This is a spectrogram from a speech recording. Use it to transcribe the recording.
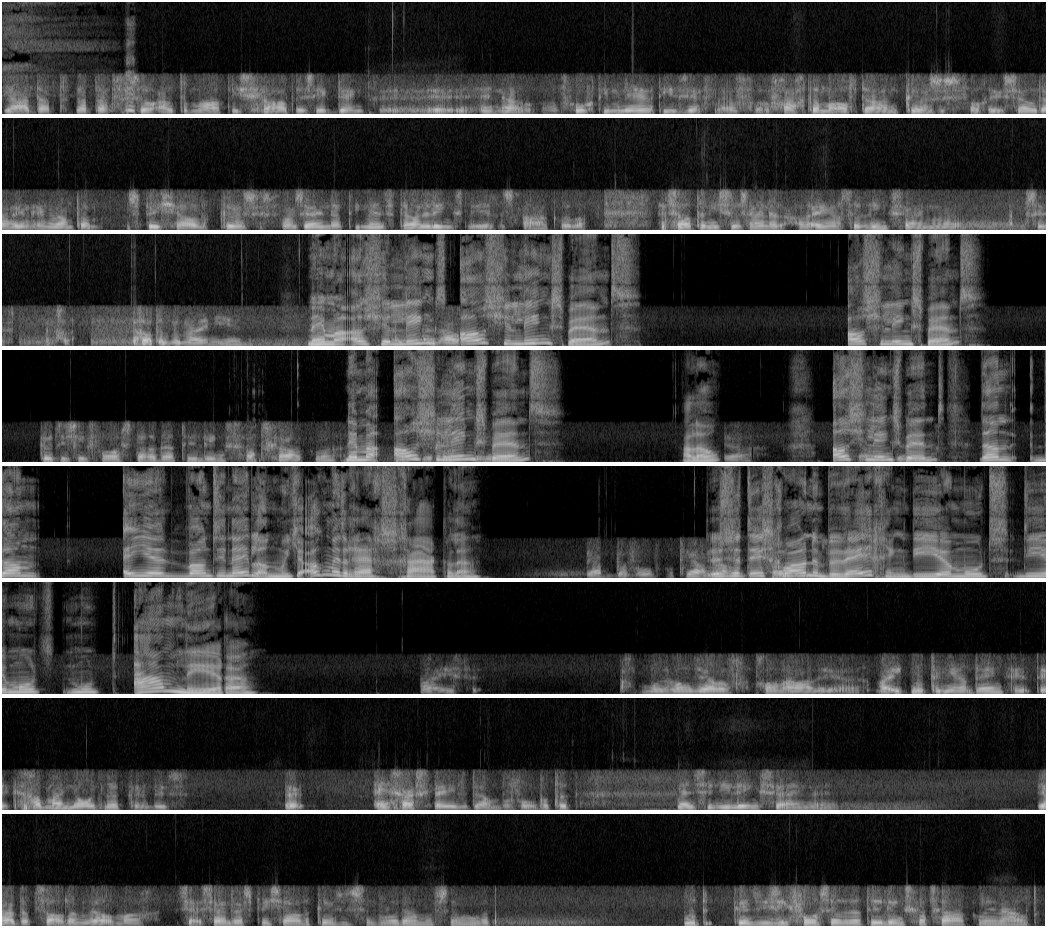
Ja, dat, dat dat zo automatisch gaat. Dus ik denk, en nou vroeg die meneer die zegt, vraag dan maar of daar een cursus voor is. Zou daar in Engeland dan een speciale cursus voor zijn dat die mensen daar links leren schakelen? Het zal er niet zo zijn dat alle Engelsen links zijn, maar dat gaat er bij mij niet in. Nee, maar als je links, als je links bent, als je links bent... Kunt u zich voorstellen dat u links gaat schakelen? Nee, maar als je links bent... Hallo? Ja. Als je links bent, dan, dan, en je woont in Nederland, moet je ook met rechts schakelen. Ja, bijvoorbeeld. Ja, dus nou, het is gewoon een beweging die je moet, die je moet, moet aanleren. Maar is moet je gewoon zelf gewoon aanleren. Maar ik moet er niet aan denken. Het gaat mij nooit lukken. Dus, uh, en gas geven dan bijvoorbeeld. De mensen die links zijn. Uh, ja, dat zal dan wel. Maar zijn er speciale cursussen voor dan of zo? Wat? Moet, kunt u zich voorstellen dat u links gaat schakelen in een auto?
